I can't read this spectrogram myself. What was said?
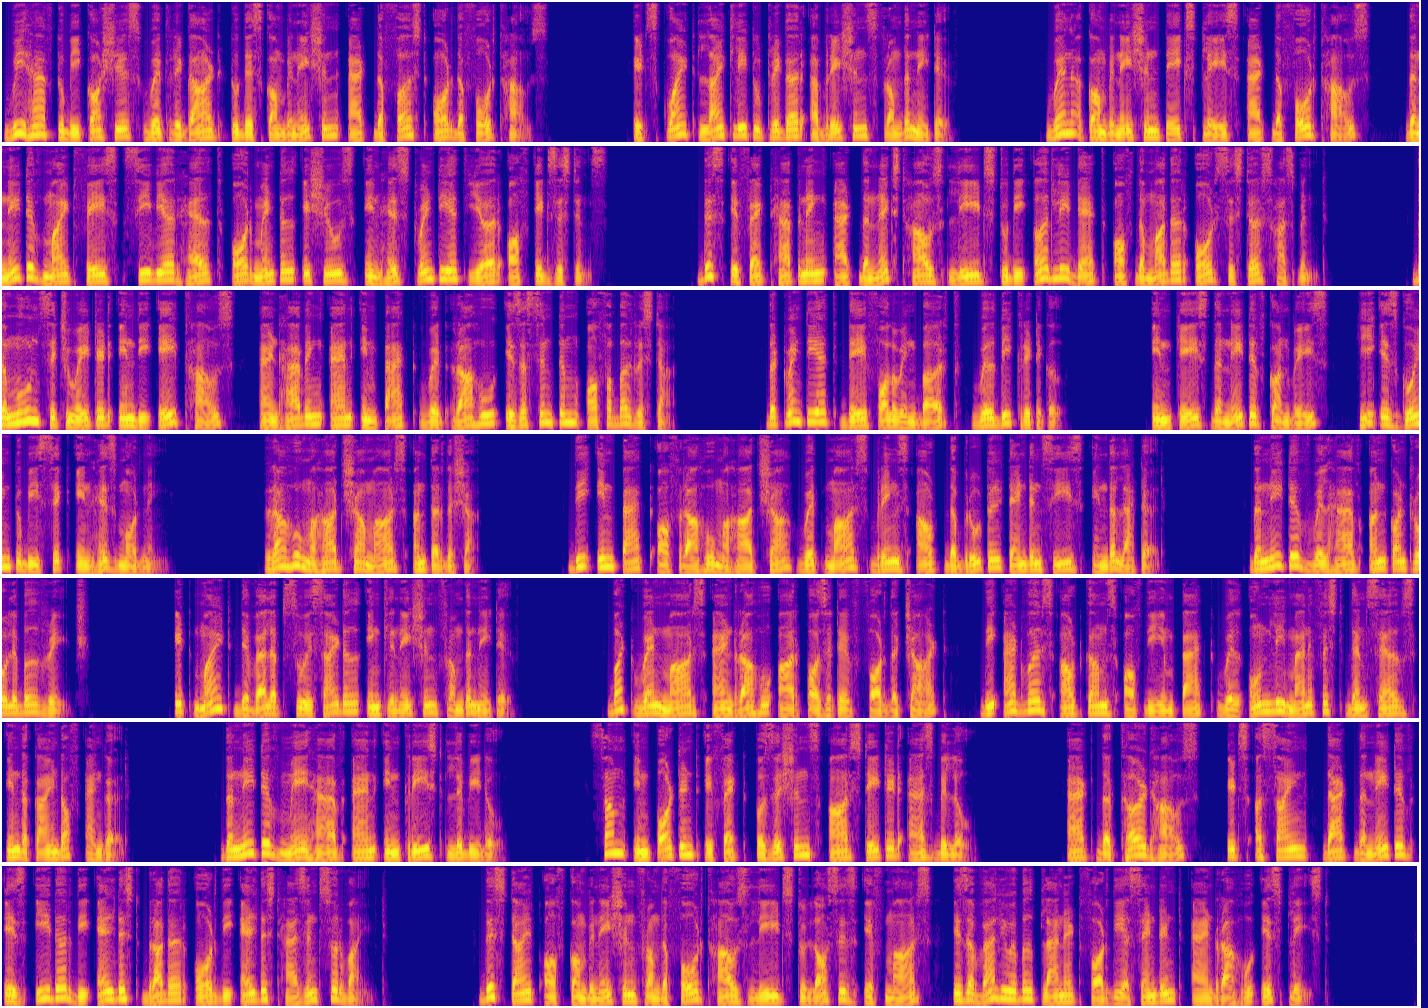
We have to be cautious with regard to this combination at the first or the fourth house. It's quite likely to trigger aberrations from the native. When a combination takes place at the fourth house, the native might face severe health or mental issues in his 20th year of existence. This effect happening at the next house leads to the early death of the mother or sister's husband. The moon situated in the 8th house and having an impact with Rahu is a symptom of a Balarishta. The 20th day following birth will be critical. In case the native conveys, he is going to be sick in his morning. Rahu Mahadasha Mars Antardasha the impact of Rahu Mahadasha with Mars brings out the brutal tendencies in the latter. The native will have uncontrollable rage. It might develop suicidal inclination from the native. But when Mars and Rahu are positive for the chart, the adverse outcomes of the impact will only manifest themselves in the kind of anger. The native may have an increased libido. Some important effect positions are stated as below. At the third house, it's a sign that the native is either the eldest brother or the eldest hasn't survived. This type of combination from the fourth house leads to losses if Mars is a valuable planet for the ascendant and Rahu is placed.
